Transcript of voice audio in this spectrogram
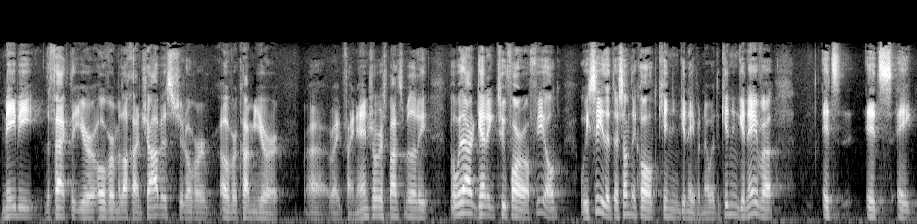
maybe the fact that you're over malacha and Shabbos should over overcome your uh, right financial responsibility. But without getting too far afield, we see that there's something called kinyan geneva. Now, with the kinyan geneva, it's it's a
